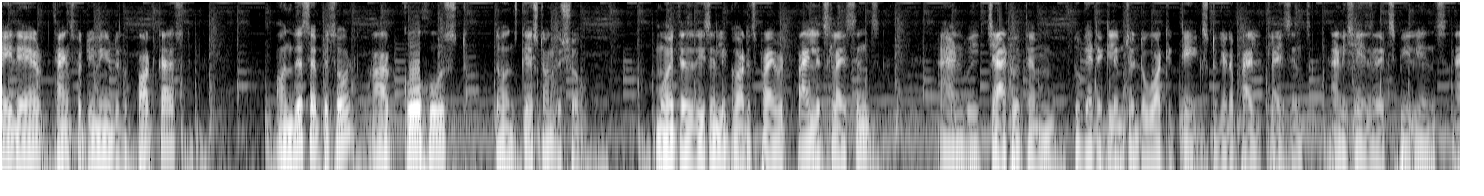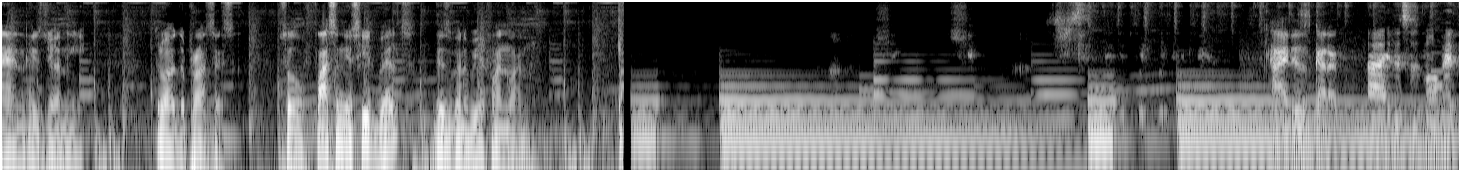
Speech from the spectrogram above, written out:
Hey there, thanks for tuning into the podcast. On this episode, our co host turns guest on the show. Mohit has recently got his private pilot's license, and we chat with him to get a glimpse into what it takes to get a pilot license, and he shares his experience and his journey throughout the process. So, fasten your seatbelts, this is going to be a fun one. Hi, this is Karan, Hi, this is Mohit.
